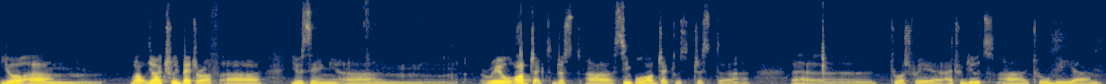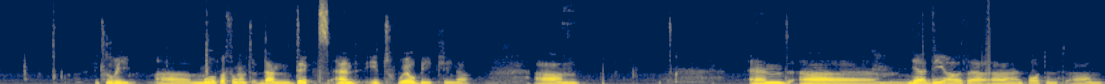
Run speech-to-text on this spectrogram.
you're um, well, you're actually better off uh, using um, real object, just a simple object with just uh, uh, two or three attributes. Uh, it will be um, it will be more performant than dicts, and it will be cleaner. Um, and um, yeah, the other important um,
